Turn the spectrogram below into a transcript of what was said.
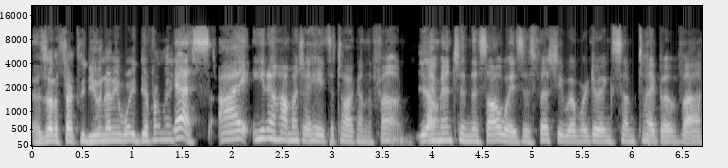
has that affected you in any way differently? Yes, I. You know how much I hate to talk on the phone. Yeah. I mention this always, especially when we're doing some type of uh,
